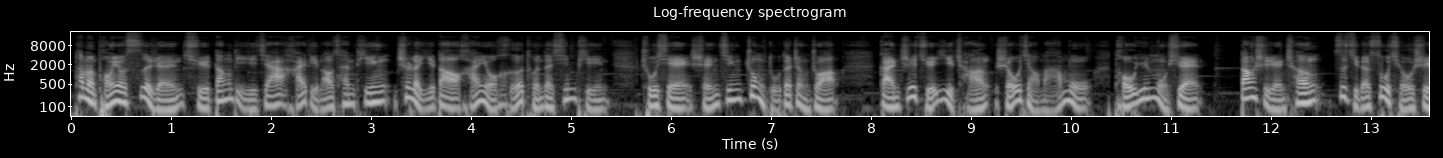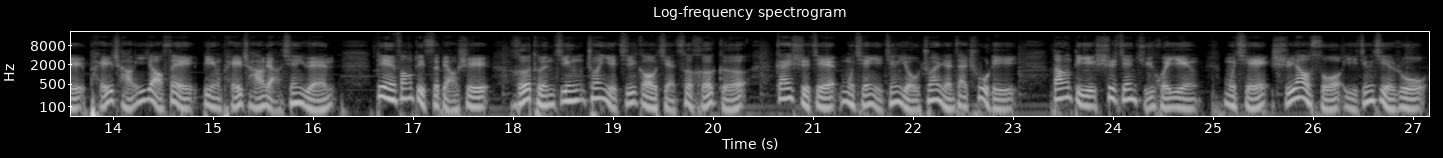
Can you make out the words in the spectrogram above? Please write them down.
他们朋友四人去当地一家海底捞餐厅吃了一道含有河豚的新品，出现神经中毒的症状，感知觉异常，手脚麻木，头晕目眩。当事人称，自己的诉求是赔偿医药费，并赔偿两千元。店方对此表示，河豚经专业机构检测合格，该事件目前已经有专人在处理。当地市监局回应，目前食药所已经介入，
